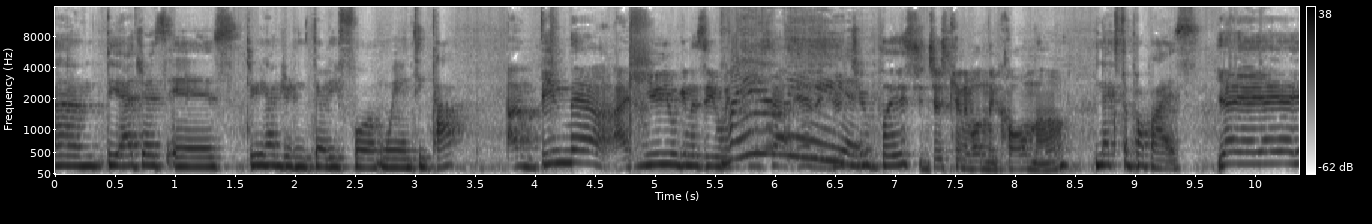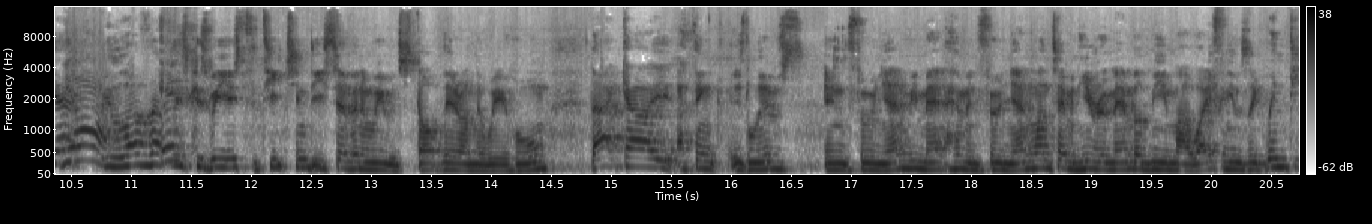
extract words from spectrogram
Um, the address is 334 Nguyen Thi Thap. I've been there. I knew you were going to say which Really? yeah, the YouTube place. It's just kind of on the corner. next to Popeyes. Yeah, yeah, yeah, yeah, yeah. Yeah. We love that place because we used to teach in D7 and we would stop there on the way home. That guy, I think, is lives in Funyan. We met him in Funyan one time and he remembered me and my wife and he was like, Wendy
